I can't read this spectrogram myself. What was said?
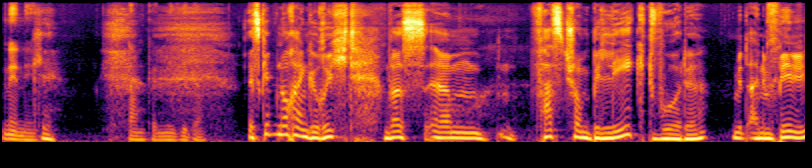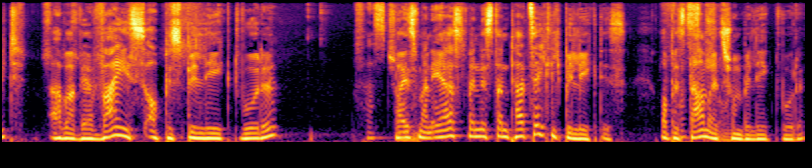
nee, nee. Okay. Danke, nie wieder. Es gibt noch ein Gerücht, was ähm, fast schon belegt wurde mit einem Bild, aber wer weiß, ob es belegt wurde, fast schon. weiß man erst, wenn es dann tatsächlich belegt ist ob es damals schon, schon belegt wurde.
